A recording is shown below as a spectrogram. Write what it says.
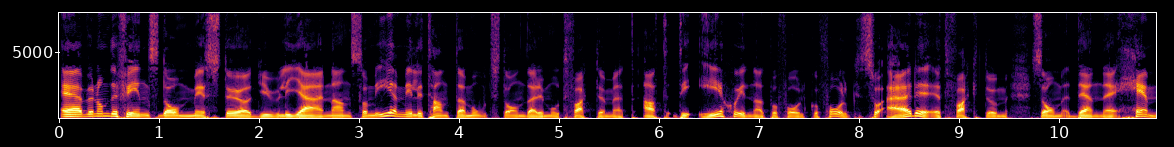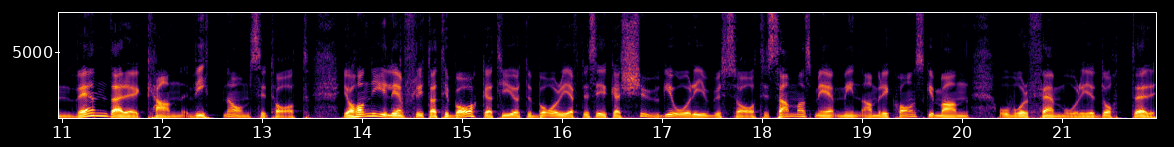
Även om det finns de med stödhjul i hjärnan som är militanta motståndare mot faktumet att det är skillnad på folk och folk, så är det ett faktum som denne hemvändare kan vittna om citat. Jag har nyligen flyttat tillbaka till Göteborg efter cirka 20 år i USA tillsammans med min amerikanske man och vår femårige dotter.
